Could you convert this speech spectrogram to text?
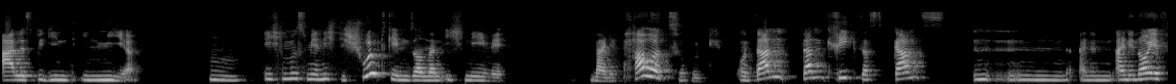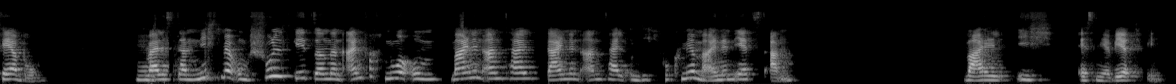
alles beginnt in mir. Mhm. Ich muss mir nicht die Schuld geben, sondern ich nehme meine Power zurück. Und dann, dann kriegt das ganz eine, eine neue Färbung. Ja. Weil es dann nicht mehr um Schuld geht, sondern einfach nur um meinen Anteil, deinen Anteil und ich gucke mir meinen jetzt an. Weil ich es mir wert bin,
